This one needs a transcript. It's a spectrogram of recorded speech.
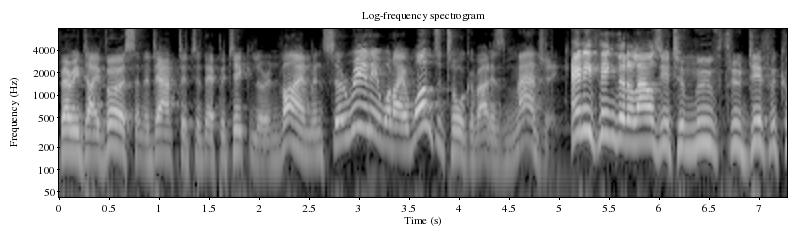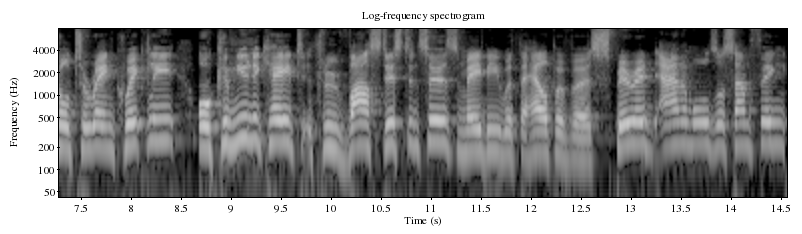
very diverse and adapted to their particular environment, so really what I want to talk about is magic. Anything that allows you to move through difficult terrain quickly or communicate through vast distances, maybe with the help of a spirit animals or something,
